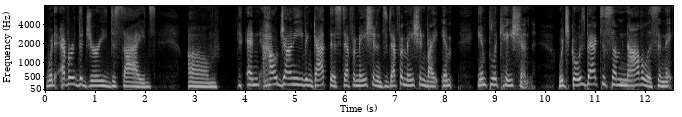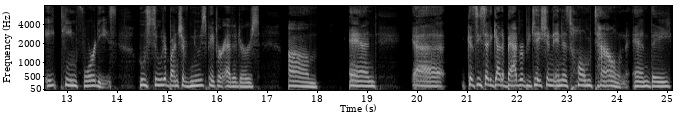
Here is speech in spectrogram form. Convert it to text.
whatever the jury decides um and how Johnny even got this defamation. It's defamation by Im- implication, which goes back to some novelists in the 1840s who sued a bunch of newspaper editors. Um, and because he said he got a bad reputation in his hometown and they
